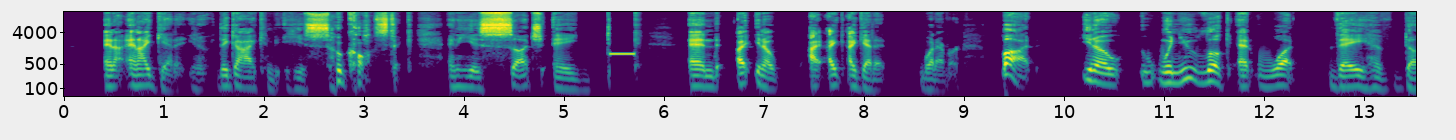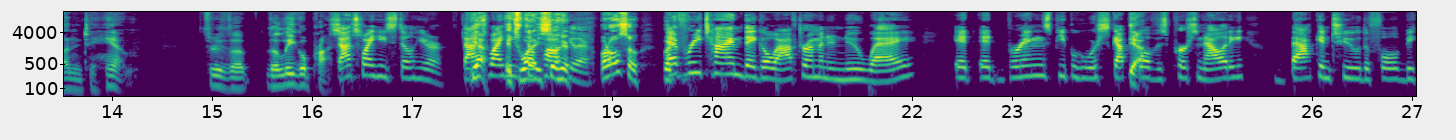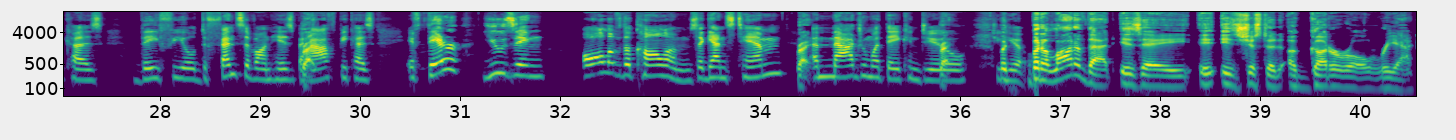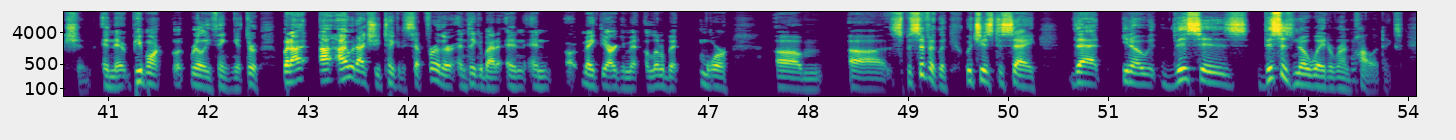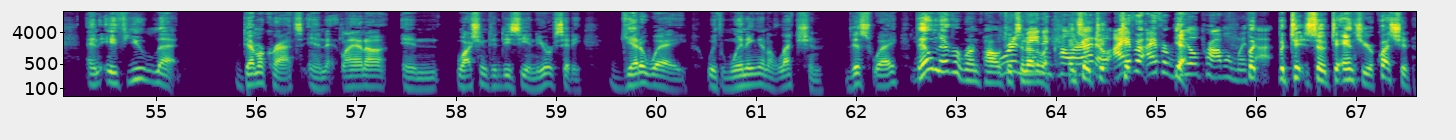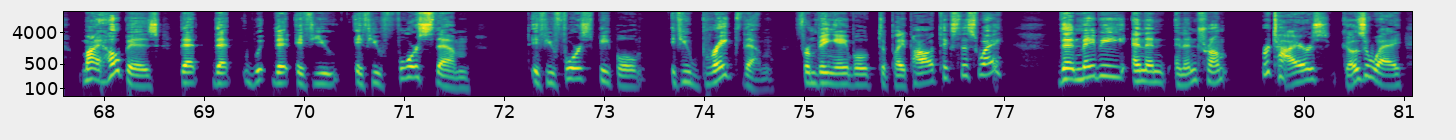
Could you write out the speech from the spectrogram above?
and I- and I get it. You know, the guy can be he is so caustic, and he is such a dick, and I you know I I, I get it, whatever. But you know, when you look at what they have done to him through the the legal process, That's why he's still here. That's Yeah, why he's it's why still he's still here. popular. But also, but Every time they go after him in a new way, it it brings people who were skeptical Yeah. of his personality back into the fold because they feel defensive on his Right. behalf. Because if they're using all of the columns against him, Right. imagine what they can do to but you. but a lot of that is a is just a, a guttural reaction, and there people aren't really thinking it through. But I I would actually take it a step further and think about it and and uh, make the argument a little bit more um, uh, specifically, which is to say that you know this is this is no way to run politics, and if you let Democrats in Atlanta, in Washington, D.C., in New York City get away with winning an election this way, yeah. they'll never run politics or in another Maine way. Colorado. So to, to, I have a, I have a yeah, real problem with but, that. But to, so to answer your question, my hope is that that that if you if you force them, if you force people, if you break them from being able to play politics this way, then maybe and then and then Trump retires, goes away,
